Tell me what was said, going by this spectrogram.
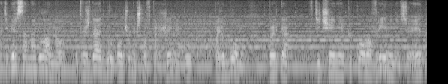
А теперь самое главное, утверждает группа ученых, что вторжение будет по-любому. Только в течение какого времени все это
